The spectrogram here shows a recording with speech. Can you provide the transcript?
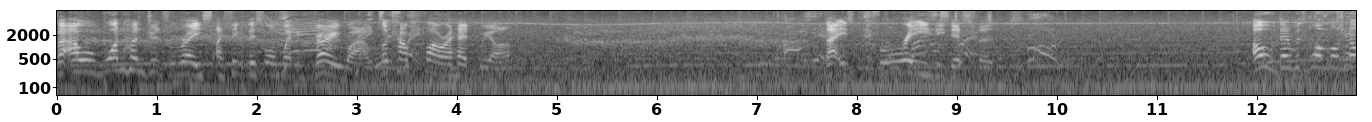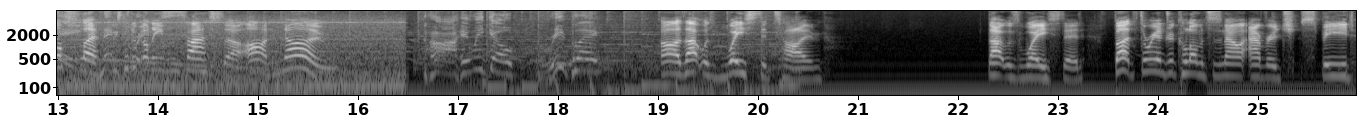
For our 100th race, I think this one went very well. Look how far ahead we are. That is crazy distance. Oh, there was one more NOS left. We could have gone even faster. Oh, no. Ah, here we go. Replay. Oh, that was wasted time. That was wasted. But 300 kilometers an hour average speed,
